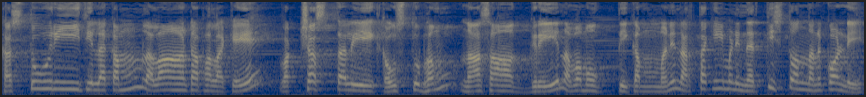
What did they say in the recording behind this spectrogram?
కస్తూరీ తిలకం లలాట పలకే వక్షస్థలే కౌస్తుభం నాసాగ్రే నవమౌక్తికం అని నర్తకీమణి నర్తిస్తోందనుకోండి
